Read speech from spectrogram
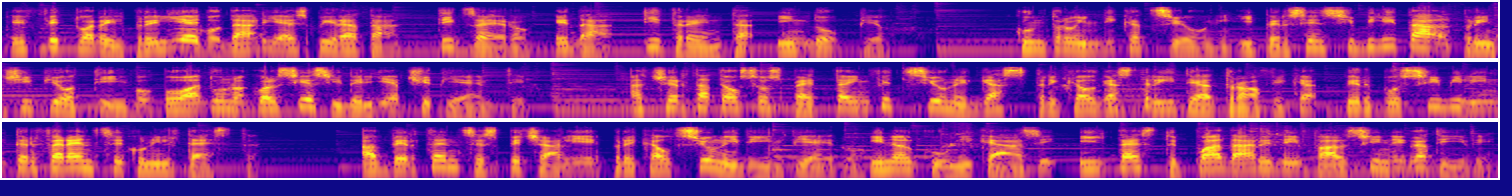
Effettuare il prelievo d'aria espirata T0 ed A T30 in doppio. Controindicazioni ipersensibilità al principio attivo o ad una qualsiasi degli eccipienti accertata o sospetta infezione gastrica o gastrite atrofica, per possibili interferenze con il test. Avvertenze speciali e precauzioni di impiego. In alcuni casi, il test può dare dei falsi negativi.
